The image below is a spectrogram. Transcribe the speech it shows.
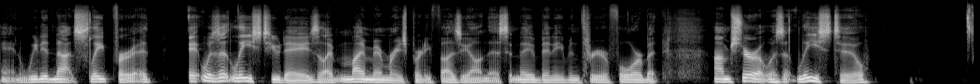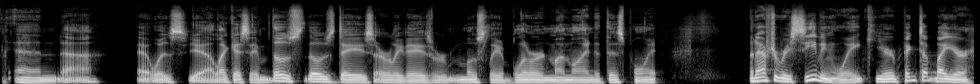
And we did not sleep for it it was at least two days. Like my memory's pretty fuzzy on this. It may have been even three or four, but I'm sure it was at least two. And uh, it was, yeah, like I say, those those days, early days, were mostly a blur in my mind at this point. But after receiving week, you're picked up by your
